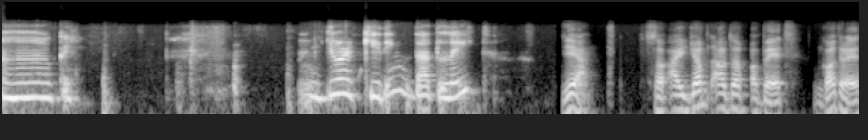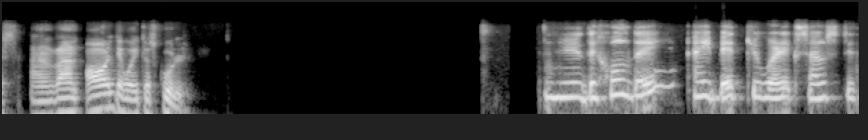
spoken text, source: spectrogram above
Uh, okay. You're kidding? That late? Yeah. So I jumped out of of bed, got dressed, and ran all the way to school. The whole day? I bet you were exhausted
